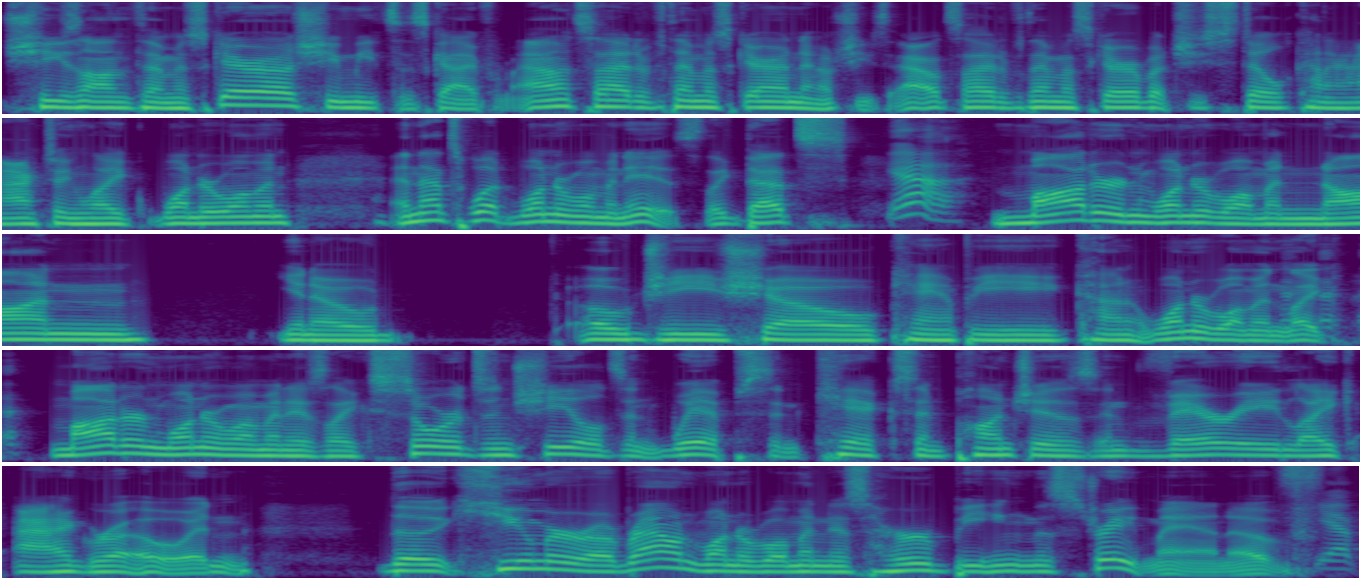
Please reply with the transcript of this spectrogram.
she's on Themyscira, she meets this guy from outside of Themyscira, now she's outside of Themyscira, but she's still kind of acting like Wonder Woman, and that's what Wonder Woman is. Like that's Yeah. modern Wonder Woman, non, you know, OG show campy kind of Wonder Woman. Like modern Wonder Woman is like swords and shields and whips and kicks and punches and very like aggro and the humor around Wonder Woman is her being the straight man of Yep.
